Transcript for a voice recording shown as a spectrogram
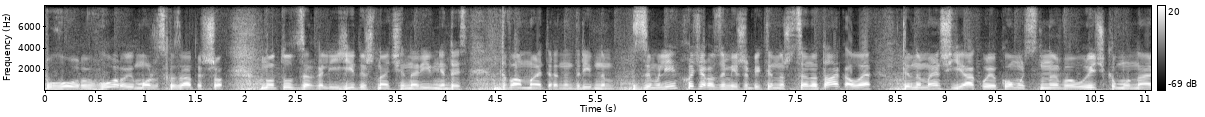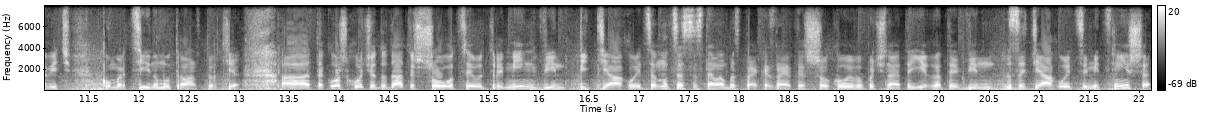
вгору вгору. І можу сказати, що ну тут взагалі їдеш, наче на рівні десь 2 метри над рівнем землі. Хоча розумієш об'єктивно, що це не так, але тим не менш, як у якомусь невеличкому, навіть комерційному транспорті. А, також хочу додати, що оцей от ремінь він підтягується. Ну це система безпеки. Знаєте, що коли ви починаєте їхати, він затягується міцніше. Міцніше,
